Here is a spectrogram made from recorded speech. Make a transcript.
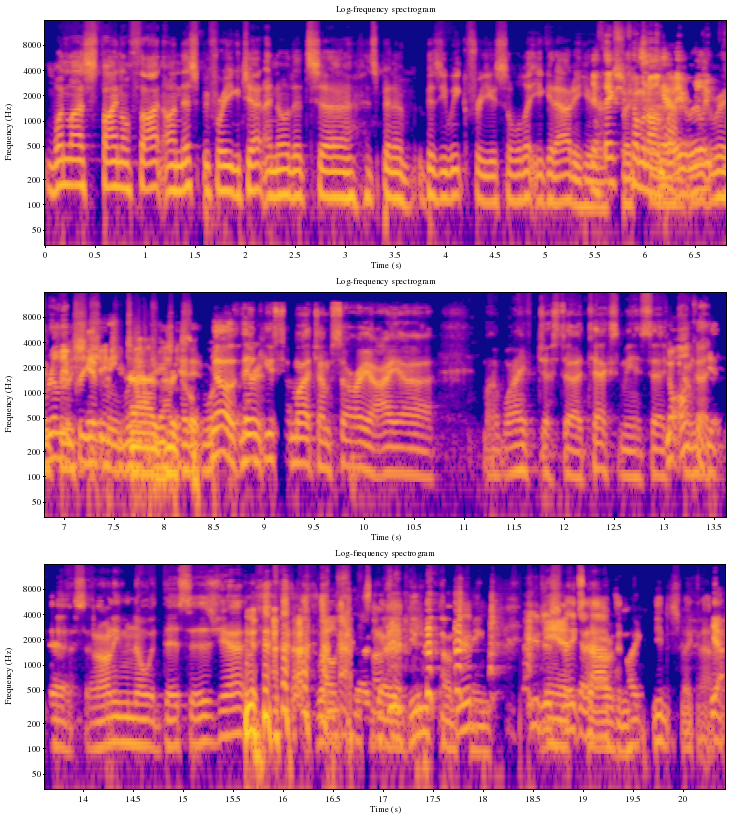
one last final thought on this before you get jet. I know that uh, it's been a busy week for you, so we'll let you get out of here. Yeah, thanks for But, coming on, uh, buddy. Really, we really appreciate me. you. really Yeah, appreciate very it. No, thank you so much. I'm sorry. I uh my wife just uh texted me and said, No, all "Come good. get this," and I don't even know what this is yet. Well, I do something. You just And make it so happen. like, you just make it happen. Yeah.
